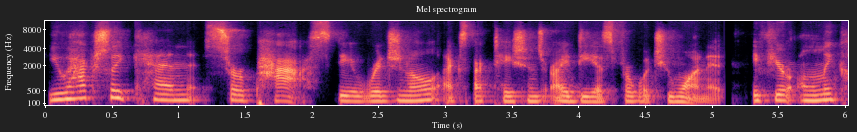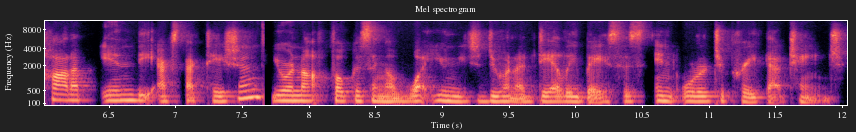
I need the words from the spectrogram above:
you actually can surpass the original expectations or ideas for what you wanted. If you're only caught up in the expectations, you are not focusing on what you need to do on a daily basis in order to create that change.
